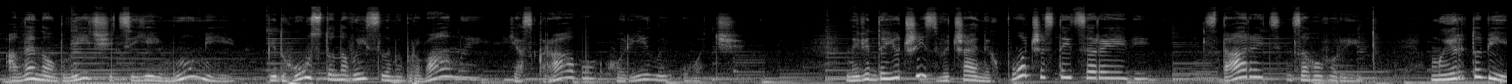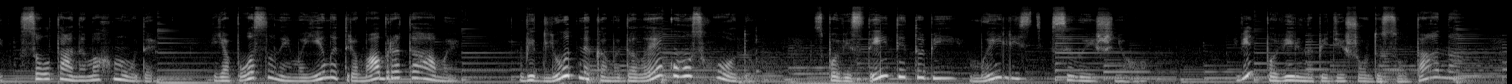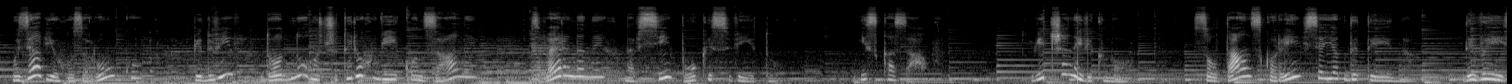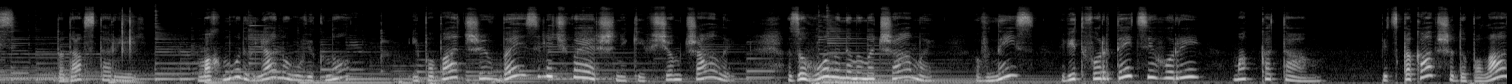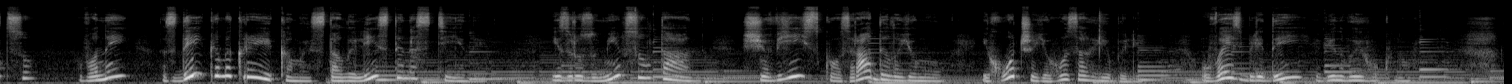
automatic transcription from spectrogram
але на обличчі цієї мумії під густо навислими бровами яскраво горіли очі. Не віддаючи звичайних почестей цареві, старець заговорив Мир тобі, султане Махмуде, я посланий моїми трьома братами, відлюдниками далекого сходу, сповістити тобі милість Всевишнього. Він повільно підійшов до султана, узяв його за руку, підвів до одного з чотирьох вікон зали, звернених на всі боки світу, і сказав Відчини вікно. Султан скорився, як дитина. Дивись, додав старий. Махмуд глянув у вікно і побачив безліч вершників, що мчали з оголеними мечами вниз від фортеці гори Маккатам. Підскакавши до палацу, вони з дикими криками стали лізти на стіни. І зрозумів султан, що військо зрадило йому і хоче його загибелі. Увесь блідий він вигукнув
